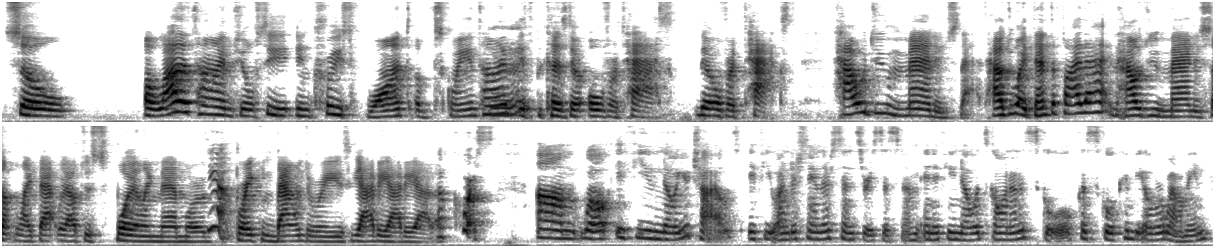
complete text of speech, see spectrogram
So a lot of times you'll see increased want of screen time. Mm-hmm. It's because they're overtasked. They're overtaxed. How do you manage that? How do you identify that? And how do you manage something like that without just spoiling them or yeah. breaking boundaries, yada, yada, yada? Of course. Um, well, if you know your child, if you understand their sensory system, and if you know what's going on at school, because school can be overwhelming.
